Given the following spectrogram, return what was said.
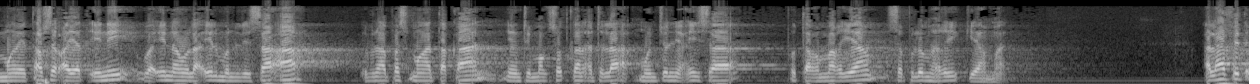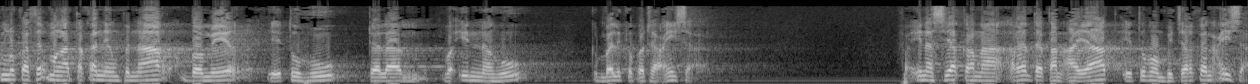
mengenai tafsir ayat ini wa innahu la ilmun lisa'ah Ibn Abbas mengatakan yang dimaksudkan adalah munculnya Isa putra Maryam sebelum hari kiamat. Al-Hafidh Ibn Kathir mengatakan yang benar domir yaitu hu dalam wa innahu kembali kepada Isa. Fa karena rentetan ayat itu membicarakan Isa.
